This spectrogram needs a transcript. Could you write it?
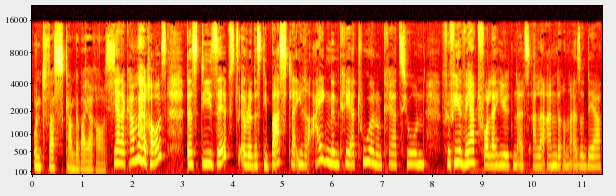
Und was kam dabei heraus? Ja, da kam heraus, dass die selbst oder dass die Bastler ihre eigenen Kreaturen und Kreationen für viel wertvoller hielten als alle anderen. Also der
